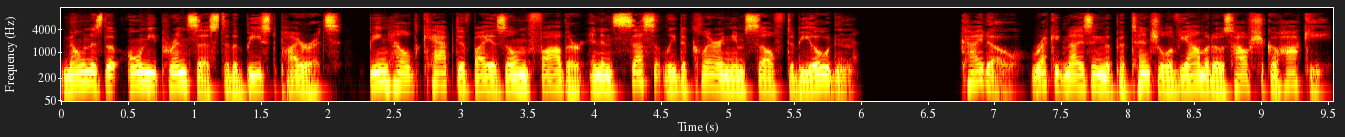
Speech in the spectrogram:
known as the Oni Princess to the Beast Pirates, being held captive by his own father and incessantly declaring himself to be Oden. Kaido, recognizing the potential of Yamato's Haoshoku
